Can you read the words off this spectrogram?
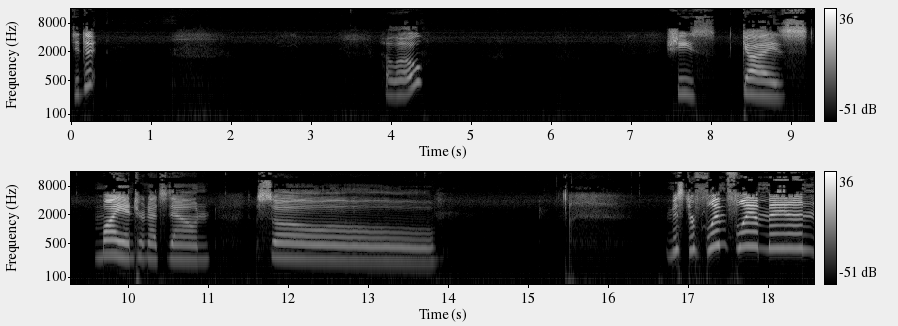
Did it? Hello? She's guys, my internet's down. So Mr. Flim Flam Man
